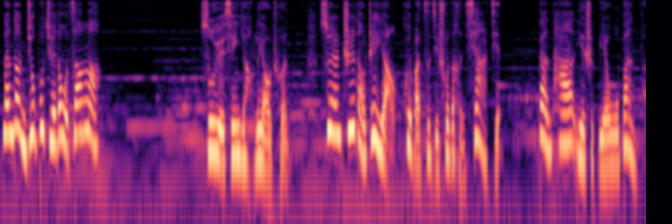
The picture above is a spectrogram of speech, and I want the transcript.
难道你就不觉得我脏吗？苏月心咬了咬唇，虽然知道这样会把自己说的很下贱，但他也是别无办法，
